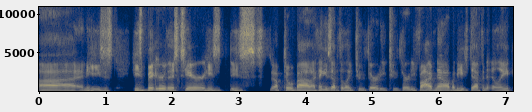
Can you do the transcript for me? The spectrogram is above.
uh, and he's he's bigger this year. He's he's up to about I think he's up to like 230, 235 now, but he's definitely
